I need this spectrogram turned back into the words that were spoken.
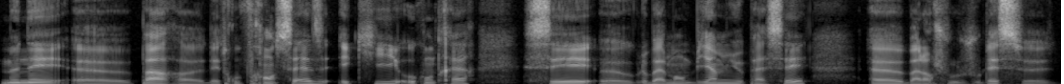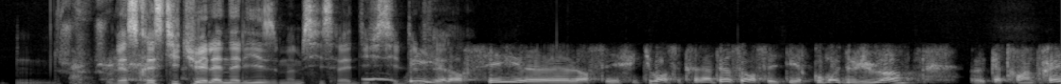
menée euh, par euh, des troupes françaises et qui, au contraire, s'est euh, globalement bien mieux passée. bah alors je, vous laisse, je, vous laisse restituer l'analyse, même si ça va être difficile de le faire. alors c'est, alors c'est effectivement c'est très intéressant. C'est-à-dire qu'au mois de juin 93.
